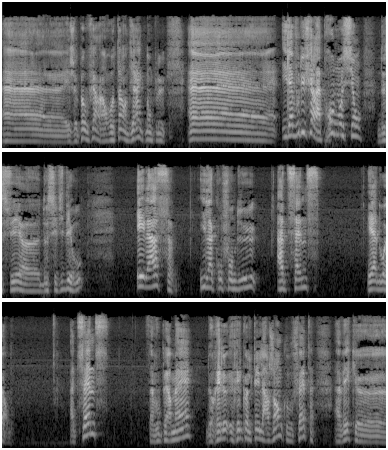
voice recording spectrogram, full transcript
Et je vais pas vous faire un rota en direct non plus. Il a voulu faire la promotion de ses, de ses vidéos. Hélas, il a confondu AdSense et AdWord. AdSense, ça vous permet de récolter l'argent que vous faites avec euh,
